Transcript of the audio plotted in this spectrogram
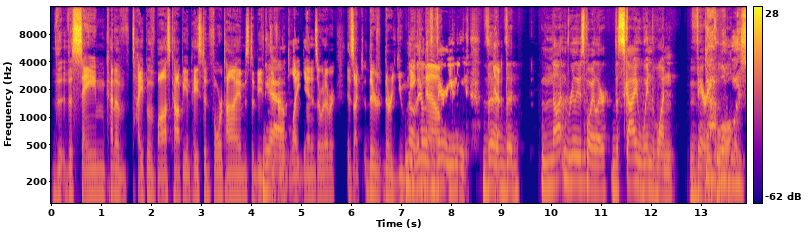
the the same kind of type of boss copy and pasted four times to be Yeah. different light Ganons or whatever. It's like they're they're unique no, they're like very unique. The Yeah. the not really a spoiler. The Sky Wind one, very That cool. one was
